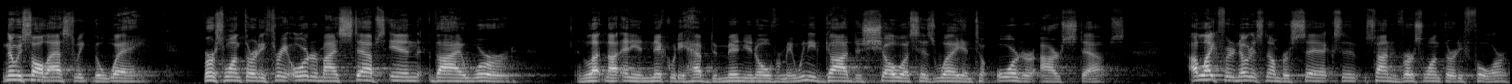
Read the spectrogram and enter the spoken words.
And then we saw last week the way. Verse 133 Order my steps in thy word, and let not any iniquity have dominion over me. We need God to show us his way and to order our steps. I'd like for you to notice number six, it's found in verse 134.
